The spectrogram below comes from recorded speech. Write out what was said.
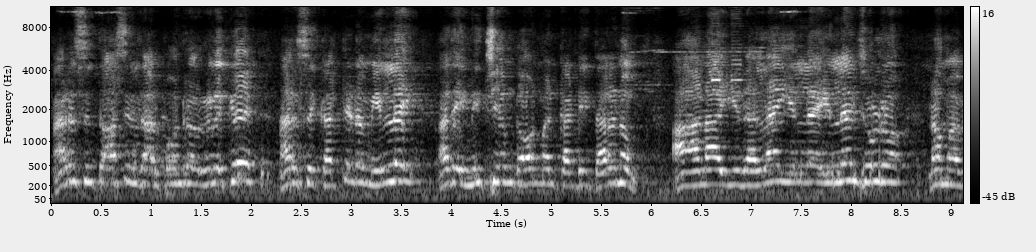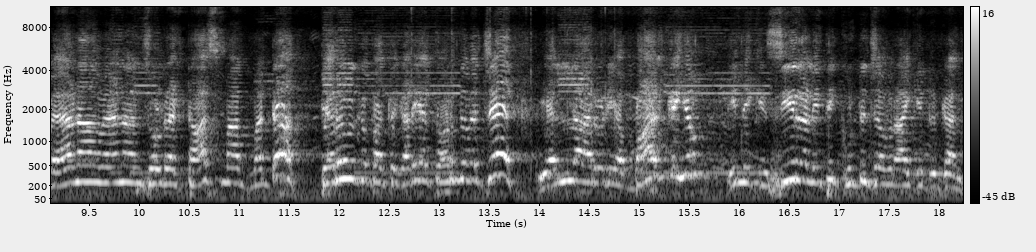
அரசு தாசில்தார் போன்றவர்களுக்கு அரசு கட்டிடம் இல்லை. அதை நிச்சயம் கவர்மெண்ட் கட்டி தரணும். ஆனா இதெல்லாம் இல்லை இல்லைன்னு சொல்றோம். நம்ம வேணாம் வேணாம்னு சொல்ற டாஸ்மாக் மட்டும் தெருவுக்கு பத்து கடையை திறந்து வச்சு எல்லாருடைய வாழ்க்கையும் இன்னைக்கு சீரழித்து குட்டுச்சவர் ஆக்கிட்டு இருக்காங்க.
